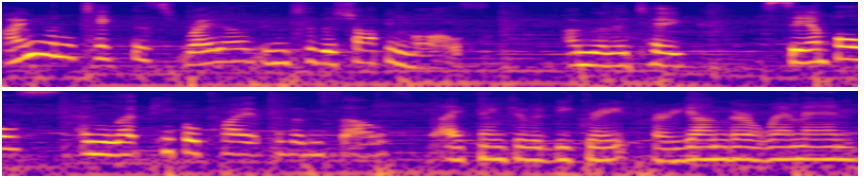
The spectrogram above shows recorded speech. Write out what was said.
I'm going to take this right out into the shopping malls. I'm going to take samples and let people try it for themselves. I think it would be great for younger women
